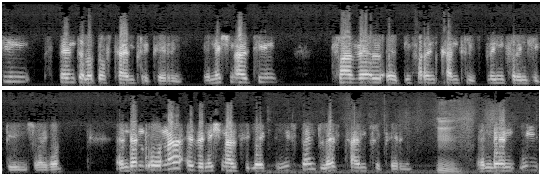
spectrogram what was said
team spends a lot of time preparing. A national team travel uh, different countries playing friendly games, right? And then Rona, as a national select, we spend less time preparing. mm. And then we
